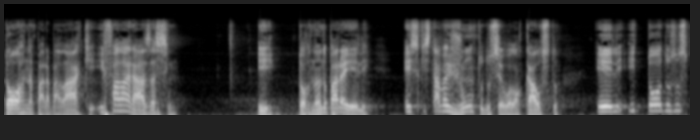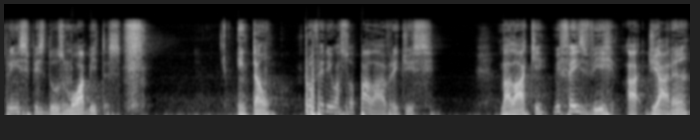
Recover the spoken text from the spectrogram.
Torna para Balaque e falarás assim. E, tornando para ele, eis que estava junto do seu holocausto, ele e todos os príncipes dos Moabitas. Então proferiu a sua palavra e disse: Balaque me fez vir a, de Arã,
